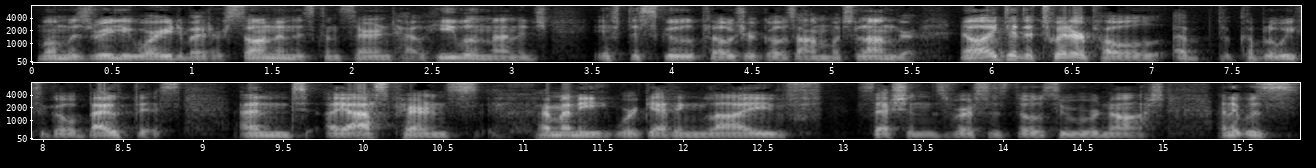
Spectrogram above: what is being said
Mum is really worried about her son and is concerned how he will manage if the school closure goes on much longer. Now, I did a Twitter poll a, a couple of weeks ago about this, and I asked parents how many were getting live sessions versus those who were not. And it was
